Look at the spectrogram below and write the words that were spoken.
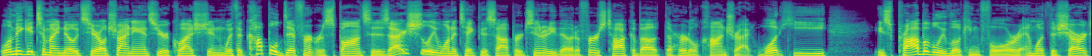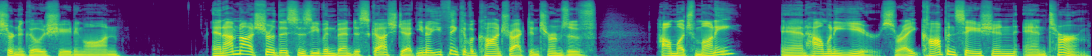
let me get to my notes here. I'll try and answer your question with a couple different responses. I actually want to take this opportunity, though, to first talk about the Hertl contract, what he is probably looking for and what the Sharks are negotiating on. And I'm not sure this has even been discussed yet. You know, you think of a contract in terms of how much money and how many years, right? Compensation and term.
